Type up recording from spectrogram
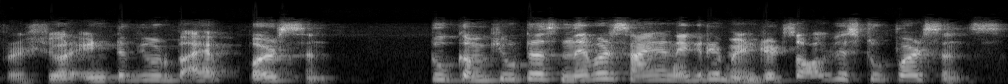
Fresh. You're interviewed by a person. Two computers never sign an agreement. It's always two persons.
